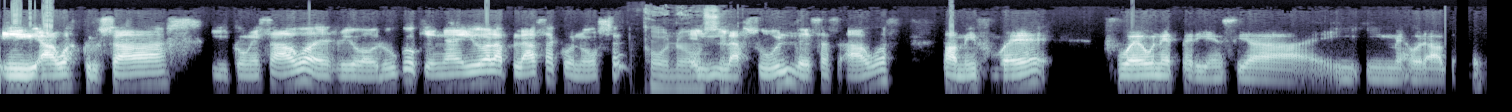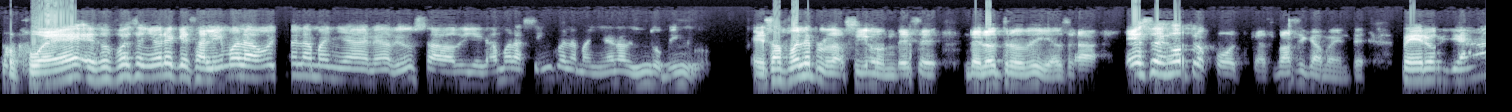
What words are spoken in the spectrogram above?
y- aguas cruzadas y con esa agua del río Bauruco, quien ha ido a la plaza conoce Conoce. el azul de esas aguas, para mí fue, fue una experiencia in- inmejorable. Eso fue, eso fue, señores, que salimos a las 8 de la mañana de un sábado y llegamos a las 5 de la mañana de un domingo. Esa fue la exploración de ese, del otro día. O sea, eso es otro podcast, básicamente. Pero ya,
